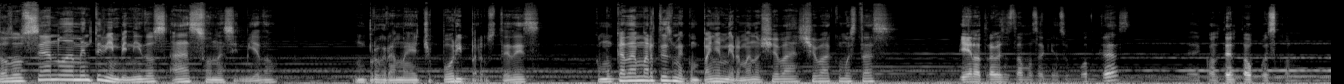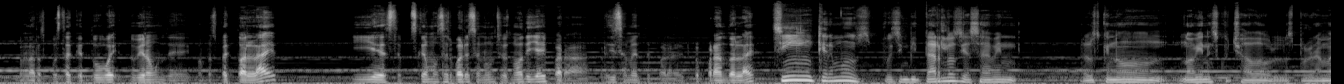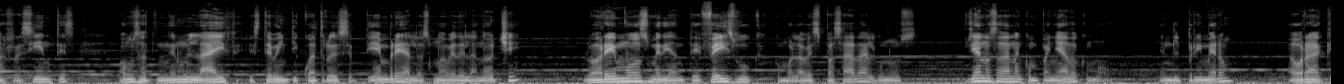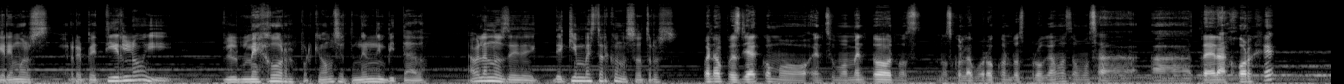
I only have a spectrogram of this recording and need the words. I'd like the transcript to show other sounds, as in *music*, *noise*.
todos, sean nuevamente bienvenidos a Zona Sin Miedo, un programa hecho por y para ustedes. Como cada martes me acompaña mi hermano Sheva. Sheva, ¿cómo estás? Bien, otra vez estamos aquí en su podcast. Eh, contento pues con, la respuesta que tuvieron de, con respecto al live. Y este, pues queremos hacer varios anuncios, ¿no, DJ? Para precisamente para ir preparando el live. Sí, queremos pues invitarlos, ya saben, a los que no, no habían escuchado los programas recientes Vamos a tener un live este 24 de septiembre a las 9 de la noche. Lo haremos mediante Facebook como la vez pasada. Algunos ya nos han acompañado como en el primero. Ahora queremos repetirlo y mejor porque vamos a tener un invitado. Háblanos de, quién va a estar con nosotros. Bueno, pues ya como en su momento nos, nos colaboró con dos programas, vamos a, a traer a Jorge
